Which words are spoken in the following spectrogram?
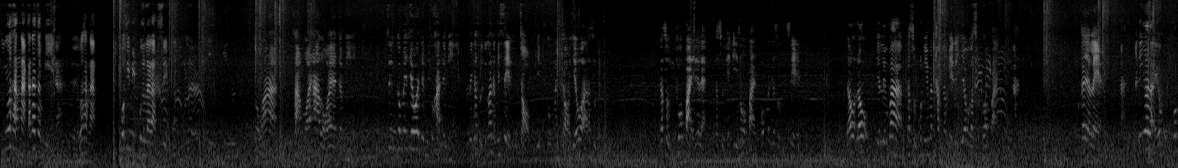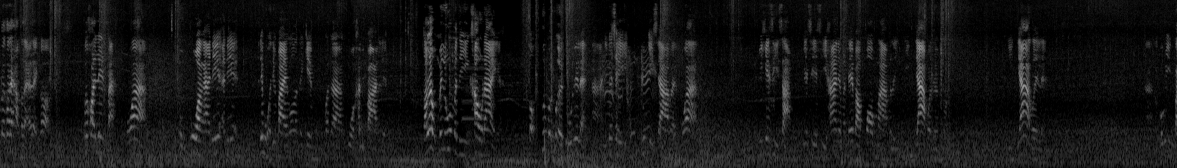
จริงรถถังหนักก็น่าจะมีนะหรือรถถังหนักพวกที่มีปืนระดับสิบแต่ว่าสามร้อยห้าร้อยจะมี ซึ่งก็ไม่ใช่ว่าจะมีทุกคันจะมี เป็นกระสุนที่ก็จะพิเศษเจาะยิงตรงมันเจาะเยอะกว่ากระสุนกระสุนทั่วไปนี่แหละกระสุน HE ทั่วไปเพราะมันกระสุนพิเศษ แล้วแล้วอย่าลืมว่ากระสุนพวกนี้มันทำดาเมจได้เยอะกว่ากระสุนทั่วไปอะมันก็จะแรงอะอันนี้ก็ไหลก็ผมก็ไม่ค่อยทำอะไรอะไรก็ค่อยๆเล่นไปเพราะว่าผมกลัวไงอันนี้ อันนี้อันนี้ผมอธิบายก็ในเกมผมก็จะกลัวคาลิบานเลยตอนแรกผมไม่รู้ว่ามันจะยิงเข้าได้ไงเพิ่งมาเปิดดูนี่แหละอะอันนี้ก็ใช้ลูกอีกยาไปเพราะว่า มีเคสี่สามเคสี่ห้าเนี่ยมันได้บาร์ป้อมมามันเลยยิงยากกว่าเดิมหน่อยยิงยากเลยแหละอะเราก็วิ่งไป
